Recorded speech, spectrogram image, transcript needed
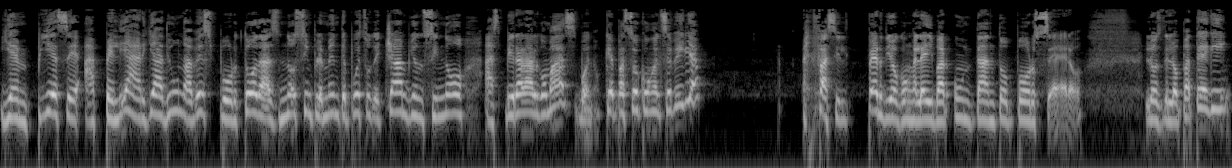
y empiece a pelear ya de una vez por todas, no simplemente puesto de Champions, sino aspirar a algo más. Bueno, ¿qué pasó con el Sevilla? Fácil, perdió con el Eibar un tanto por cero. Los de Lopategui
